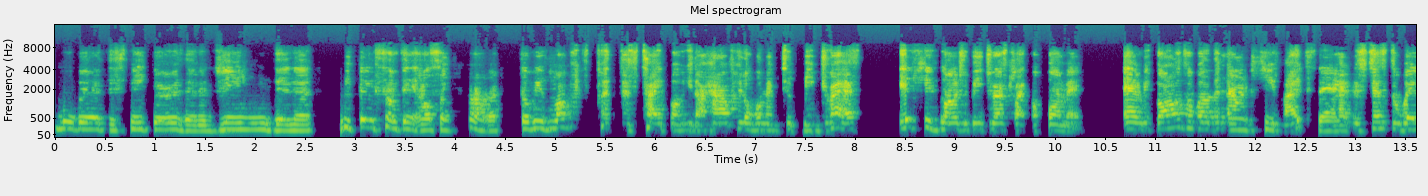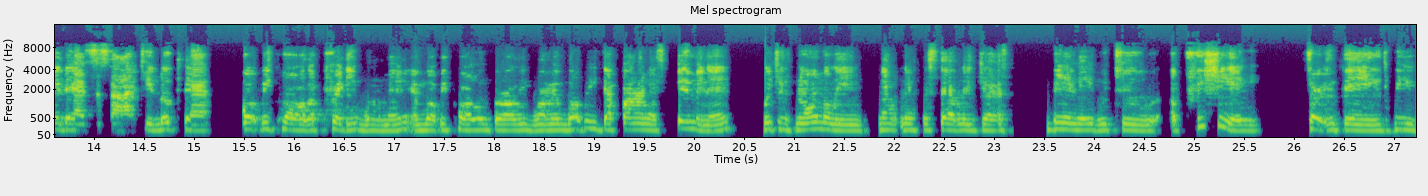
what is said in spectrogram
who wears the sneakers and the jeans and a we think something else of her. So we've always put this type of, you know, how for a woman to be dressed if she's going to be dressed like a woman. And regardless of whether or not she likes that, it's just the way that society looks at what we call a pretty woman and what we call a girly woman, what we define as feminine, which is normally not necessarily just being able to appreciate certain things. We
